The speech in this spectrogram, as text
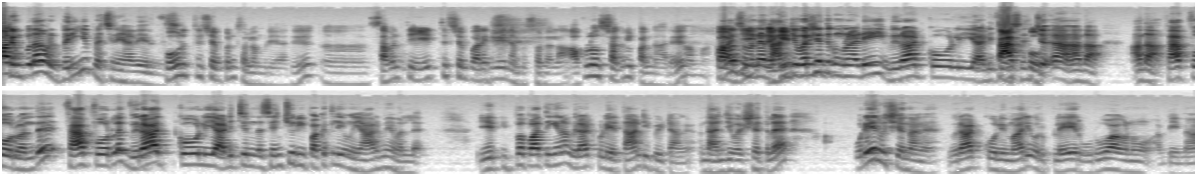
ஸ்டெம்ப் தான் அவருக்கு பெரிய பிரச்சனையாவே இருந்துச்சு. ஃபோர்த் ஸ்டெப்னு சொல்ல முடியாது. செவன்த் எயித்து ஸ்டெப் வரைக்குமே நம்ம சொல்லலாம். அவ்வளோ ஸ்ட்ரகிள் பண்ணாரு. அஞ்சு வருஷத்துக்கு முன்னாடி விராட் கோலி அடிச்ச அதான் அதான் ஃபேப் ஃபோர் வந்து ஃபேப் ஃபோர்ல விராட் கோலி அடிச்சிருந்த செஞ்சுரி பக்கத்துல இவங்க யாருமே வரல. இப்ப பாத்தீங்கன்னா விராட் கோலியை தாண்டி போயிட்டாங்க. அந்த அஞ்சு வருஷத்துல ஒரே ஒரு விஷயம் தாங்க. விராட் கோலி மாதிரி ஒரு பிளேயர் உருவாகணும் அப்படின்னா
